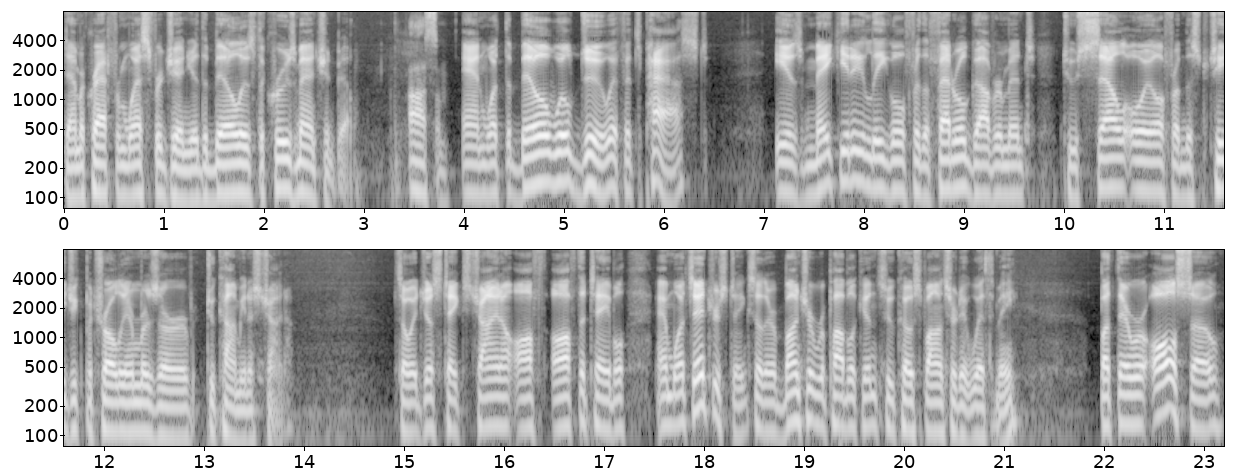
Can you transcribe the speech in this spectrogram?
Democrat from West Virginia. The bill is the Cruz Manchin bill. Awesome. And what the bill will do, if it's passed, is make it illegal for the federal government to sell oil from the Strategic Petroleum Reserve to Communist China. So it just takes China off off the table. And what's interesting, so there are a bunch of Republicans who co-sponsored it with me, but there were also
